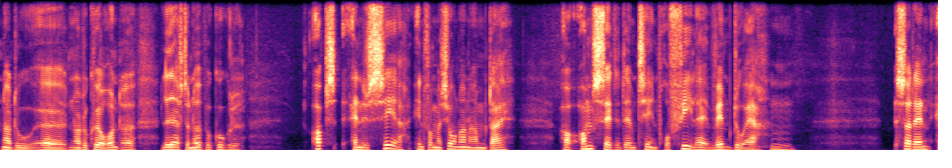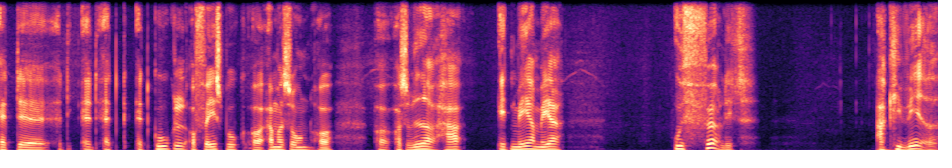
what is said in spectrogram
når du, øh, når du kører rundt og leder efter noget på Google. Ops, analysere informationerne om dig og omsætte dem til en profil af, hvem du er. Mm. Sådan at, øh, at, at, at Google og Facebook og Amazon og, og, og så videre har et mere og mere udførligt arkiveret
